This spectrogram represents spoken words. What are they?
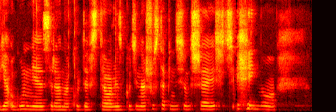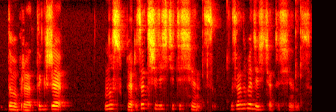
Ja ogólnie z rana, kurde, wstałam, jest godzina 6.56 i no, dobra, także, no super, za 30 tysięcy, za 20 tysięcy,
